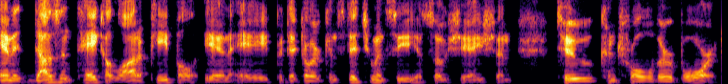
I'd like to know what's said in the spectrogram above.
And it doesn't take a lot of people in a particular constituency association to control their board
